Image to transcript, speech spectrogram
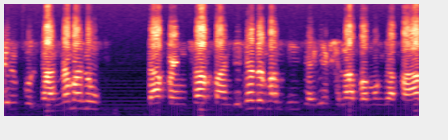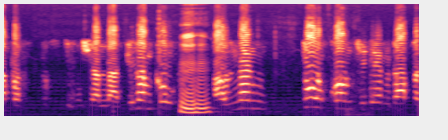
بلکل دا نه منو. دا په انصاف باندې نه ده منځي د دې خلاف به مونږ په اپل کورټ کې انشاءالله اپیل هم کوو او نن ټول قوم چې دی نو دا په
